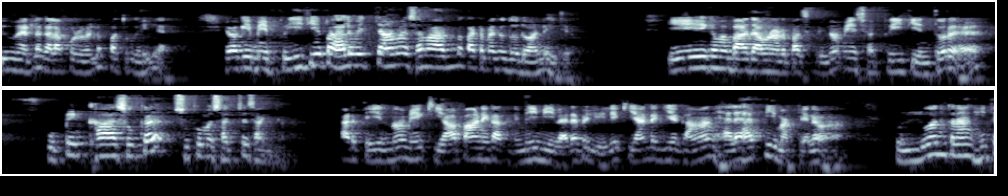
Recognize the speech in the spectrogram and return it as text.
බිම වැටලා ගලක් වල වෙලා පතුරු ගහිලා යනවා. ඒ වගේ මේ ප්‍රීතිය පහළ වෙච්චාම සමාරුණ කටමැද දොඩවන්න හිතෙනවා. ඒකම බාධා වුණාට පස්සේ වෙනවා මේ ප්‍රීතියෙන්තර උපේක්ඛා සුඛ සුකුම සත්‍ය සංඥා. අර තේරෙනවා මේ කියාපාන එකක් නෙමෙයි මේ වැඩපිළිවෙල කියන්න ගිය ගමන් හැල හැප්පීමක් වෙනවා. පුළුවන් තරම් හිත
